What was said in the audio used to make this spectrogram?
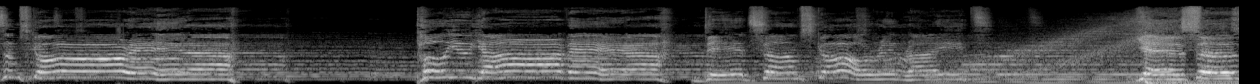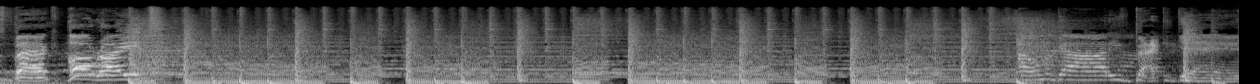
some scoring. Puljujärvi did some scoring right. Yes, is back, alright. Oh my god, he's back again.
